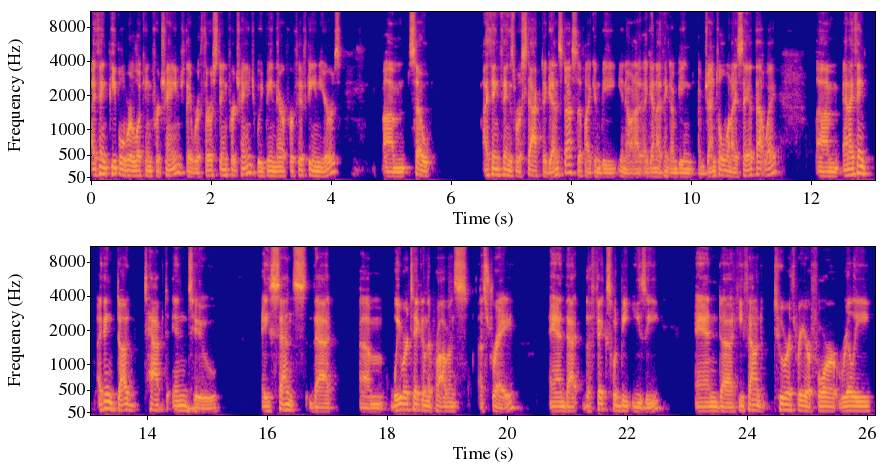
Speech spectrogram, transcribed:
I think people were looking for change. They were thirsting for change. We'd been there for 15 years. Um, so I think things were stacked against us. If I can be, you know, and I, again, I think I'm being I'm gentle when I say it that way. Um, and I think I think Doug tapped into a sense that um, we were taking the province astray and that the fix would be easy. And uh, he found two or three or four really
